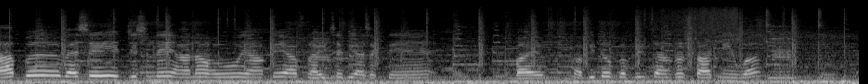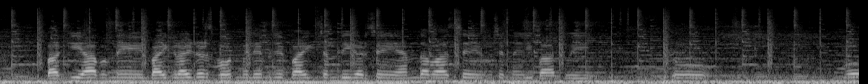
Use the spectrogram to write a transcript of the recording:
आप वैसे जिसने आना हो, यहाँ पे आप फ़्लाइट से भी आ सकते हैं। बाय अभी तो पब्लिक ट्रांसपोर्ट स्टार्ट नहीं हुआ। बाकी आप अपने बाइक राइडर्स बहुत मिले मुझे। बाइक चंडीगढ़ से, अहमदाबाद से, उनसे मेरी बात हुई। तो वो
